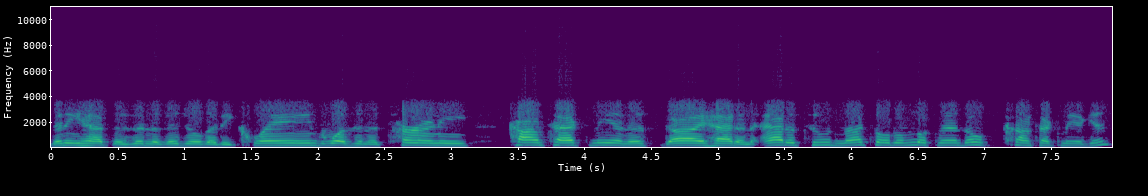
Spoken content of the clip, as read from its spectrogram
Then he had this individual that he claimed was an attorney contact me, and this guy had an attitude, and I told him, look, man, don't contact me again.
